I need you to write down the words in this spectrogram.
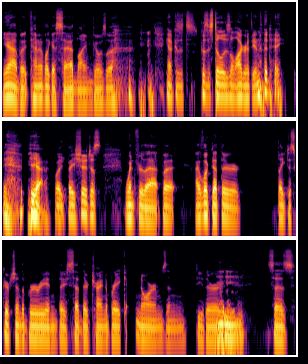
Yeah, but kind of like a sad lime gose. Yeah, because it's because it still is a lager at the end of the day. yeah, like they should just went for that. But I looked at their like description of the brewery, and they said they're trying to break norms and either Mm. says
